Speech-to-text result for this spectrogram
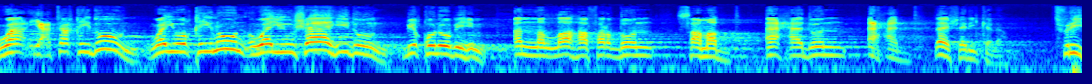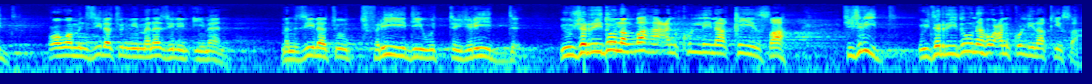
ويعتقدون ويوقنون ويشاهدون بقلوبهم أن الله فرد صمد أحد أحد لا شريك له. تفريد وهو منزلة من منازل الإيمان منزلة التفريد والتجريد. يجردون الله عن كل نقيصة تجريد. يجردونه عن كل نقيصة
